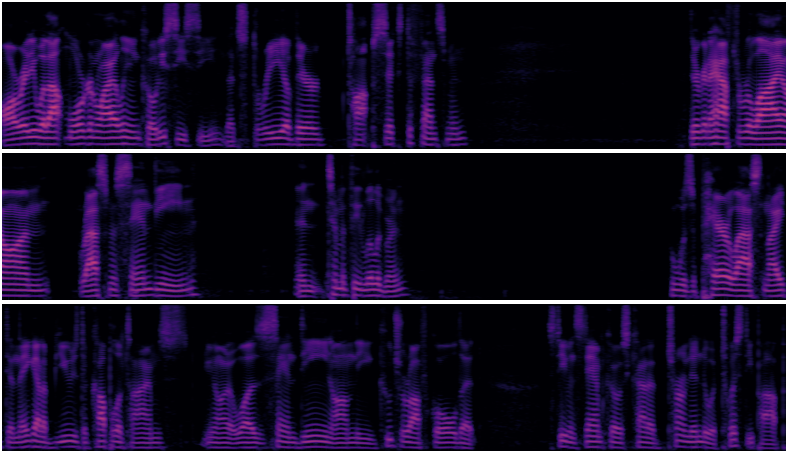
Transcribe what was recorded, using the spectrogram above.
already without Morgan Rielly and Cody Ceci. That's three of their top six defensemen. They're going to have to rely on Rasmus Sandin and Timothy Liljegren, who was a pair last night, and they got abused a couple of times. You know, it was Sandin on the Kucherov goal that Steven Stamkos kind of turned into a twisty pop.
